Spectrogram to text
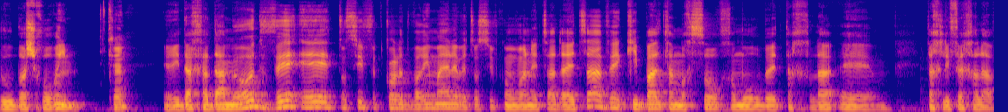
והוא בשחורים. כן. ירידה חדה מאוד, ותוסיף את כל הדברים האלה, ותוסיף כמובן את צד ההיצע, וקיבלת מחסור חמור בתחליפי חלב.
